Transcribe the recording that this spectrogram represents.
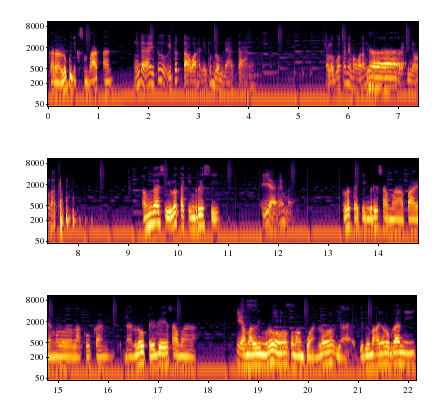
karena lu punya kesempatan Enggak, itu itu tawaran itu belum datang. Kalau gue kan emang orang Ya. berani nyolot. enggak sih lu taking risk sih iya memang. Lu taking risk sama apa yang lu lakukan dan lu pede sama Yes. sama link lu Yes. kemampuan lu ya jadi makanya lu berani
